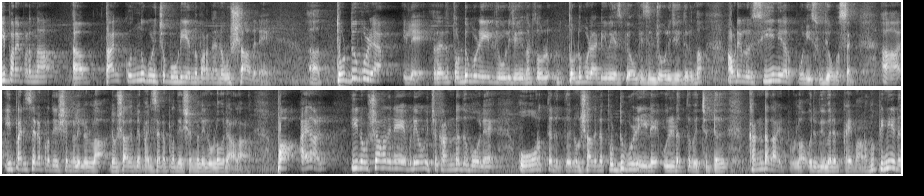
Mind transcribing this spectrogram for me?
ഈ പറയപ്പെടുന്ന താൻ കൊന്നുകുഴിച്ചു മൂടി എന്ന് പറഞ്ഞ നൗഷാദിനെ തൊടുപുഴ ഇല്ലേ അതായത് തൊടുപുഴയിൽ ജോലി ചെയ്യുന്ന Thodupuzha D Y S P ഓഫീസിൽ ജോലി ചെയ്തിരുന്ന അവിടെയുള്ള ഒരു സീനിയർ പോലീസ് ഉദ്യോഗസ്ഥൻ ഈ പരിസര പ്രദേശങ്ങളിലുള്ള നൗഷാദിന്റെ പരിസര പ്രദേശങ്ങളിലുള്ള ഒരാളാണ്. അപ്പോൾ അയാൾ ഈ നൗഷാദിനെ എവിടെയോ വെച്ച് കണ്ടതുപോലെ ഓർത്തെടുത്ത് നൗഷാദിനെ തൊടുപുഴയിലെ ഒരിടത്ത് വെച്ചിട്ട് കണ്ടതായിട്ടുള്ള ഒരു വിവരം കൈമാറുന്നു. പിന്നീട്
